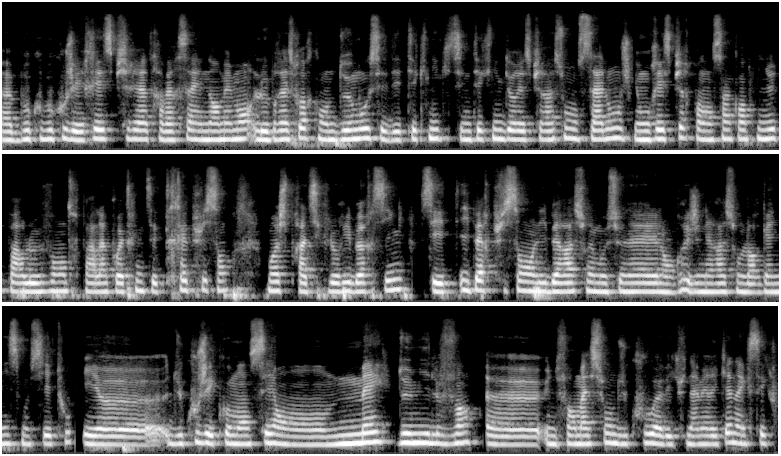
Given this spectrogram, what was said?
euh, beaucoup, beaucoup. J'ai respiré à travers ça énormément. Le breathwork, en deux mots, c'est des techniques, c'est une technique de respiration. On s'allonge et on respire pendant 50 minutes par le ventre, par la poitrine. C'est très puissant. Moi, je pratique le rebirthing. C'est hyper puissant en libération émotionnelle, en régénération de l'organisme aussi et tout. Et euh, du coup, j'ai commencé en mai 2020 euh, une formation du coup avec une américaine avec Secret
